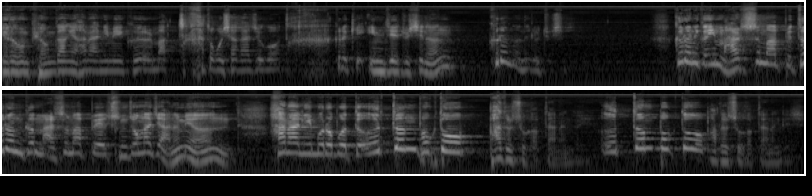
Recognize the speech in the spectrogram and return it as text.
여러분 평강의 하나님이 그걸 막 찾아오셔가지고 다 그렇게 임재해 주시는 그런 은혜를 주십니다. 그러니까 이 말씀 앞에 들은 그 말씀 앞에 순종하지 않으면 하나님으로부터 어떤 복도 받을 수가 없다는 거예요. 어떤 복도 받을 수가 없다는 것이.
